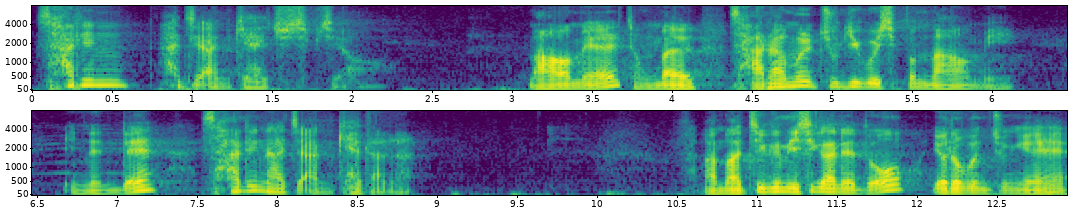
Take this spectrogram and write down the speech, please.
살인하지 않게 해 주십시오. 마음에 정말 사람을 죽이고 싶은 마음이 있는데 살인하지 않게 해달라. 아마 지금 이 시간에도 여러분 중에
